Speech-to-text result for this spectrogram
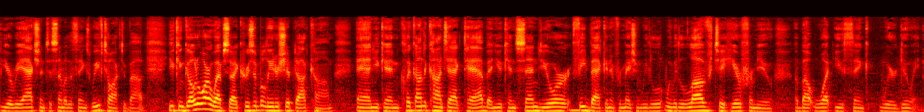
your reaction to some of the things we've talked about, you can go to our website, crucibleleadership.com, and you can click on the contact tab and you can send your feedback and information. We, we would love to hear from you about what you think we're doing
